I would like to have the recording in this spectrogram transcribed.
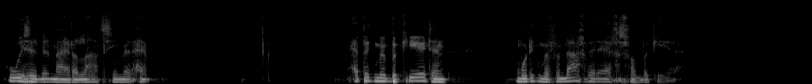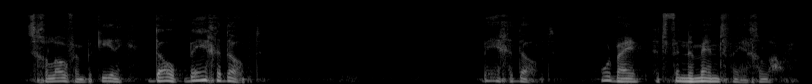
Hoe is het met mijn relatie met Hem? Heb ik me bekeerd en moet ik me vandaag weer ergens van bekeren? Het is geloof en bekering. Doop, ben je gedoopt? Ben je gedoopt? Hoort bij het fundament van je geloof.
